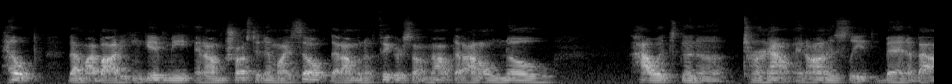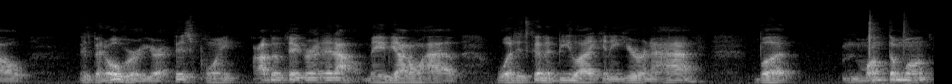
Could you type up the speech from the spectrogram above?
help that my body can give me and I'm trusting in myself that I'm going to figure something out that I don't know how it's going to turn out. And honestly, it's been about it's been over a year at this point. I've been figuring it out. Maybe I don't have what it's going to be like in a year and a half, but month to month,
